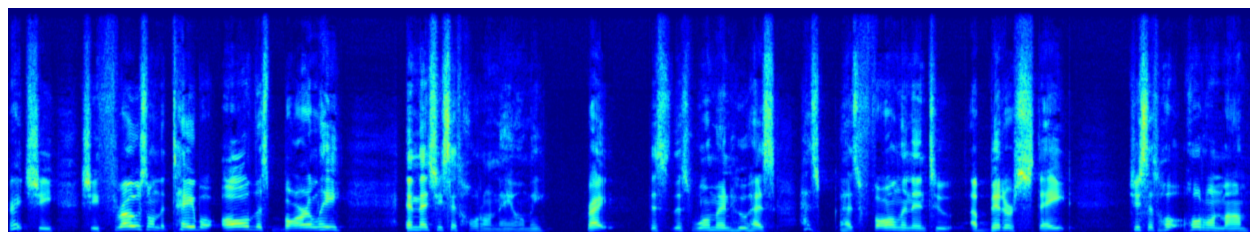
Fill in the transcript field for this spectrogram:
Right? She, she throws on the table all this barley, and then she says, Hold on, Naomi. Right? this, this woman who has, has, has fallen into a bitter state. She says, hold, hold on, mom.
